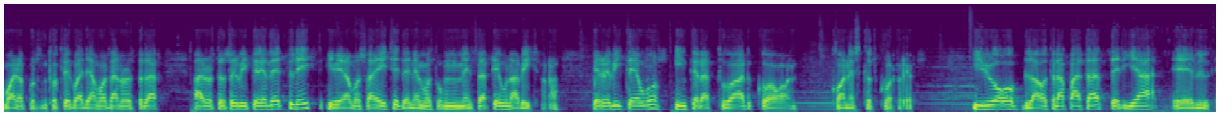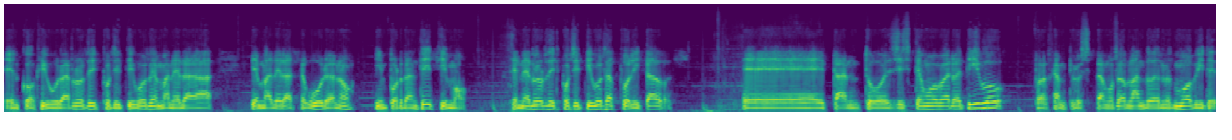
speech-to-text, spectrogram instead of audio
bueno, pues entonces vayamos a, nuestra, a nuestro servicio de Netflix y veamos ahí si tenemos un mensaje o un aviso, ¿no? Pero evitemos interactuar con, con estos correos. Y luego la otra pata sería el, configurar los dispositivos de manera, de manera segura, ¿no? Importantísimo, tener los dispositivos actualizados. Eh, tanto el sistema operativo, por ejemplo, estamos hablando de los móviles,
